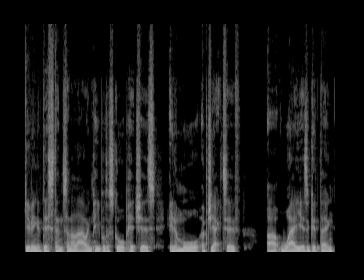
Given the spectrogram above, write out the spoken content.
giving a distance and allowing people to score pitches in a more objective, uh, way is a good thing.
